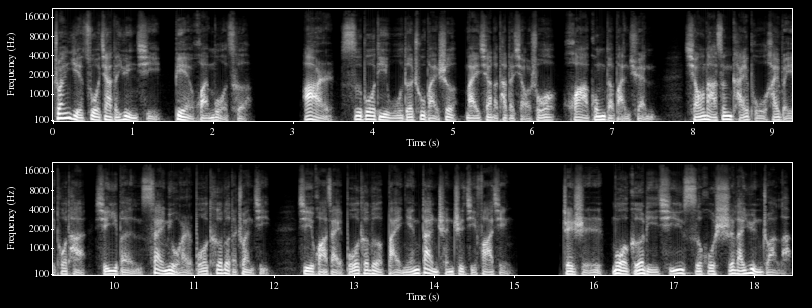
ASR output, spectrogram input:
专业作家的运气变幻莫测。阿尔斯波蒂伍德出版社买下了他的小说《化工》的版权。乔纳森·凯普还委托他写一本塞缪尔·伯特勒的传记，计划在伯特勒百年诞辰之际发行。这时，莫格里奇似乎时来运转了。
